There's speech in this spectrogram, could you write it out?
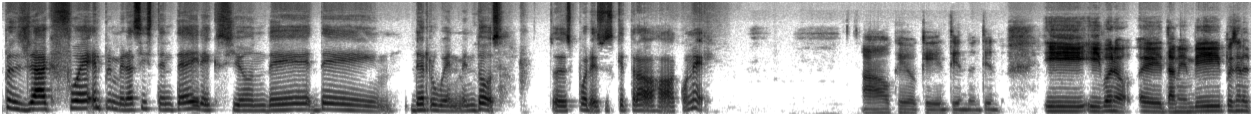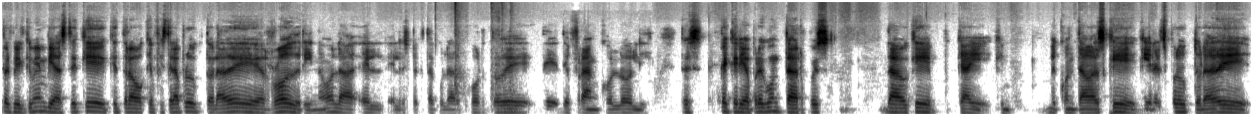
pues Jack fue el primer asistente de dirección de, de, Rubén Mendoza. Entonces, por eso es que trabajaba con él. Ah, ok, ok, entiendo, entiendo. Y, bueno, eh, también vi pues en el perfil que me enviaste que, que, que fuiste la productora de Rodri, ¿no? La, el, el, espectacular corto de, de, Franco Loli. Entonces, te quería preguntar, pues, dado que, que me contabas que, que eres productora de,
